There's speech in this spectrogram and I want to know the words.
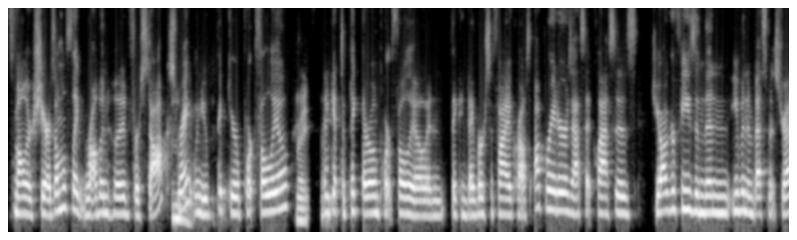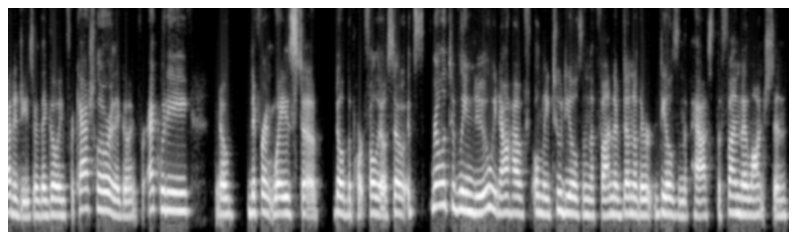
smaller shares, almost like Robinhood for stocks, mm right? When you pick your portfolio, right. they get to pick their own portfolio and they can diversify across operators, asset classes, geographies, and then even investment strategies. Are they going for cash flow? Are they going for equity? You know, different ways to build the portfolio. So it's relatively new. We now have only two deals in the fund. I've done other deals in the past. The fund I launched in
